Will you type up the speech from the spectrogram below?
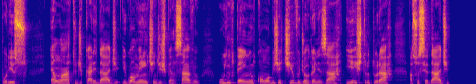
Por isso, é um ato de caridade igualmente indispensável o empenho com o objetivo de organizar e estruturar a sociedade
